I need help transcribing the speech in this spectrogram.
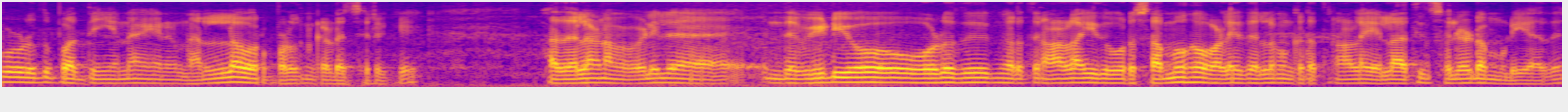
பொழுது பார்த்தீங்கன்னா எனக்கு நல்ல ஒரு பலன் கிடச்சிருக்கு. அதெல்லாம் நம்ம வெளியில் இந்த வீடியோ ஓடுதுங்கிறதுனால இது ஒரு சமூக வலைதளம்ங்கிறதுனால எல்லாத்தையும் சொல்லிட முடியாது.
